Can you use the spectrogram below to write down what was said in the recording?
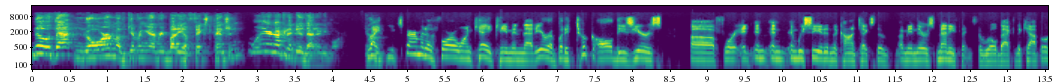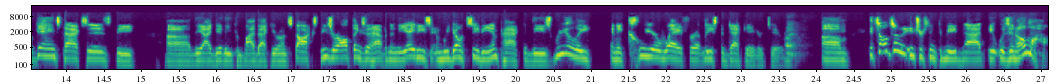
no, that norm of giving everybody a fixed pension, we're not going to do that anymore. Right. Know? The experiment of the 401k came in that era, but it took all these years uh, for it, and, and and we see it in the context of. I mean, there's many things: the rollback of the capital gains taxes, the uh, the idea that you can buy back your own stocks. These are all things that happened in the 80s, and we don't see the impact of these really in a clear way for at least a decade or two. Right. Um, it's also interesting to me that it was in Omaha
